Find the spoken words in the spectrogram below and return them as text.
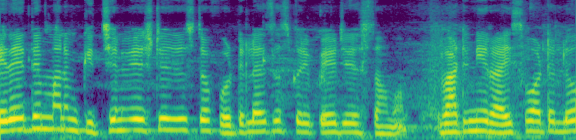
ఏదైతే మనం కిచెన్ వేస్టేజెస్తో ఫర్టిలైజర్స్ ప్రిపేర్ చేస్తామో వాటిని రైస్ వాటర్లో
